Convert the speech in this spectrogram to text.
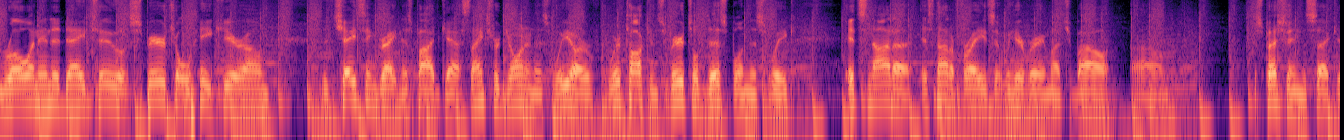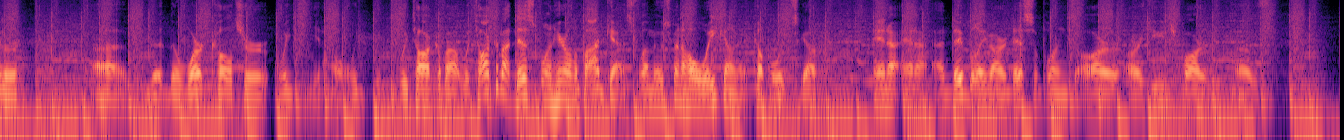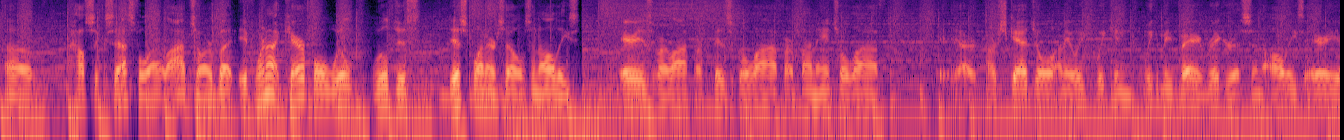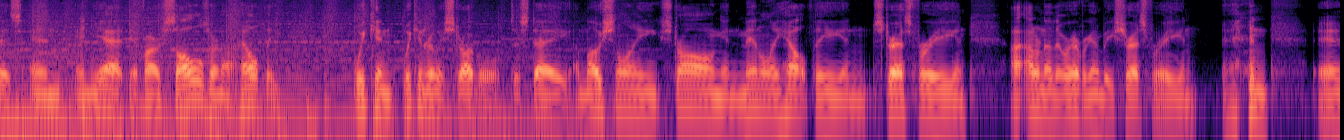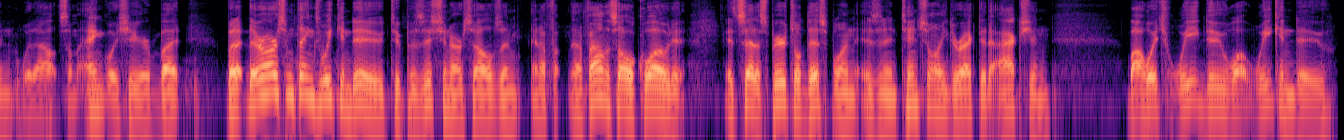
rolling into day two of spiritual week here on the Chasing Greatness podcast. Thanks for joining us. We are we're talking spiritual discipline this week. It's not a it's not a phrase that we hear very much about, um, especially in the secular uh, the the work culture. We you know we we talk about we talked about discipline here on the podcast. Well, I mean we spent a whole week on it a couple weeks ago, and I, and I, I do believe our disciplines are are a huge part of of how successful our lives are. But if we're not careful, we'll we'll just discipline ourselves in all these areas of our life, our physical life, our financial life, eh, our, our schedule. I mean, we, we can we can be very rigorous in all these areas, and and yet if our souls are not healthy, we can we can really struggle to stay emotionally strong and mentally healthy and stress free. And I, I don't know that we're ever going to be stress free and and and without some anguish here, but but there are some things we can do to position ourselves. And, and I, found this old quote. It, it said, A spiritual discipline is an intentionally directed action by which we do what we can do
